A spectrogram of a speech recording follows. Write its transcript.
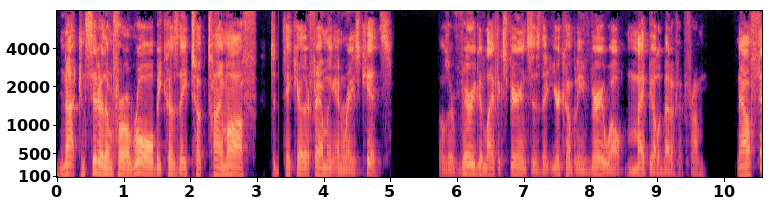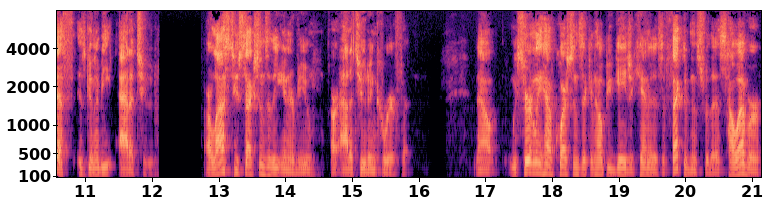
not consider them for a role because they took time off to take care of their family and raise kids. Those are very good life experiences that your company very well might be able to benefit from. Now, fifth is going to be attitude. Our last two sections of the interview are attitude and career fit. Now, we certainly have questions that can help you gauge a candidate's effectiveness for this. However,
